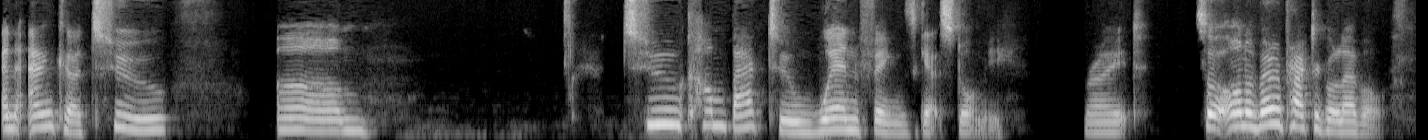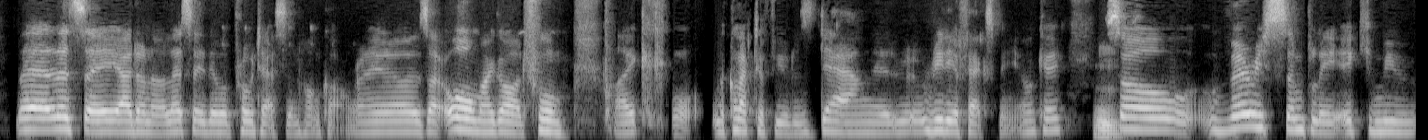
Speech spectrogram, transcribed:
an anchor to um to come back to when things get stormy right so on a very practical level let's say I don't know. Let's say there were protests in Hong Kong, right? I was like, oh my god, boom, like the collective field is down. It really affects me. Okay, mm. so very simply, it can be.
